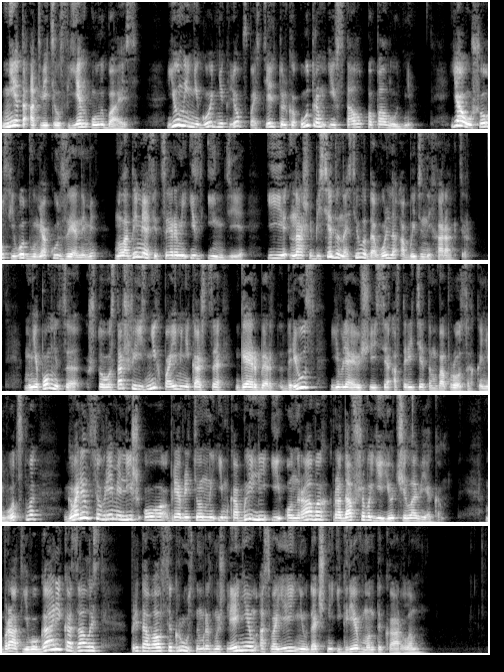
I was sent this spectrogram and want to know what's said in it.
«Нет», — ответил Фьен, улыбаясь. Юный негодник лег в постель только утром и встал пополудни. Я ушел с его двумя кузенами, молодыми офицерами из Индии, и наша беседа носила довольно обыденный характер. Мне помнится, что старший из них по имени, кажется, Герберт Дрюс, являющийся авторитетом в вопросах коневодства, говорил все время лишь о приобретенной им кобыле и о нравах продавшего ее человека. Брат его Гарри, казалось, предавался грустным размышлениям о своей неудачной игре в Монте-Карло.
